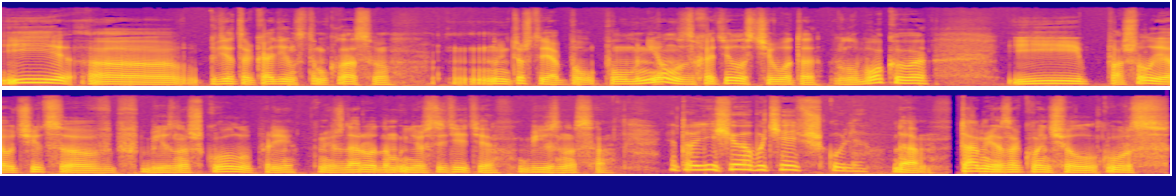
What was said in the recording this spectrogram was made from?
И э, где-то к 11 классу, ну, не то, что я поумнел, но захотелось чего-то глубокого. И пошел я учиться в бизнес-школу при Международном университете бизнеса. Это еще обучать в школе? Да. Там я закончил курс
